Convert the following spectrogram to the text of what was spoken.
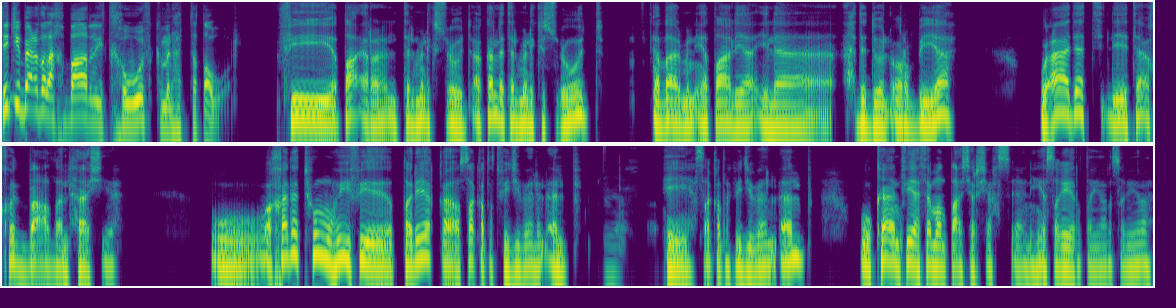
تجي بعض الأخبار اللي تخوفك من هالتطور؟ في طائرة الملك سعود أقلت الملك سعود الظاهر من إيطاليا إلى إحدى الدول الأوروبية وعادت لتأخذ بعض الحاشية. وأخذتهم وهي في الطريق سقطت في جبال الألب. هي سقطت في جبال الألب وكان فيها 18 شخص يعني هي صغيرة طيارة صغيرة.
